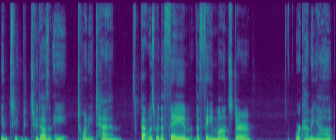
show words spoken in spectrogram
in two, 2008 2010 that was where the fame the fame monster were coming out.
